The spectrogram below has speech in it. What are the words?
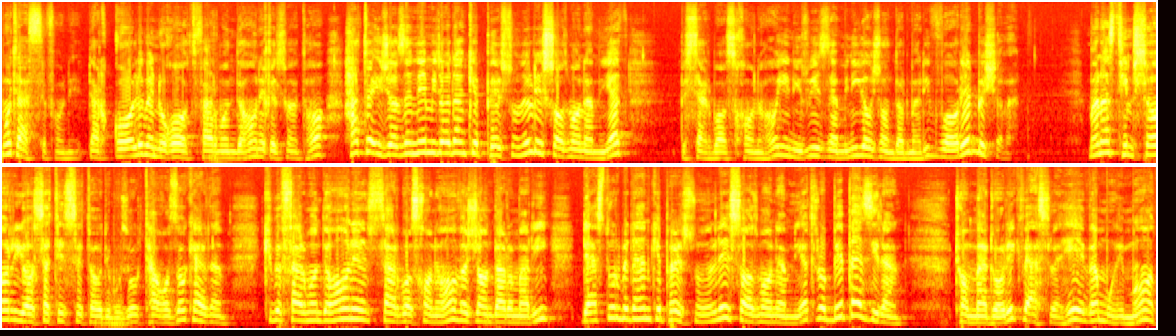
متاسفانه در قالب نقاط فرماندهان قسمت ها حتی اجازه نمی‌دادند که پرسنل سازمان امنیت به سربازخانه های نیروی زمینی یا ژاندارمری وارد بشوند. من از تیمسار ریاست ستاد بزرگ تقاضا کردم که به فرماندهان سربازخانه ها و ژاندارمری دستور بدهند که پرسنل سازمان امنیت را بپذیرند تا مدارک و اسلحه و مهمات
